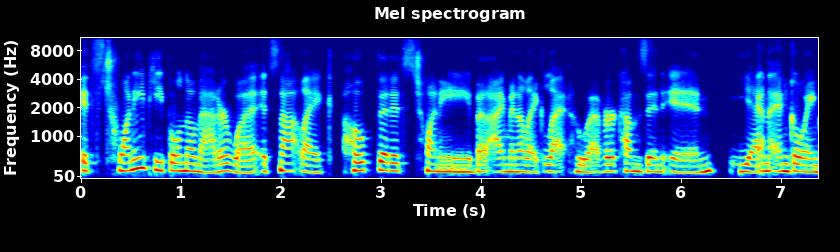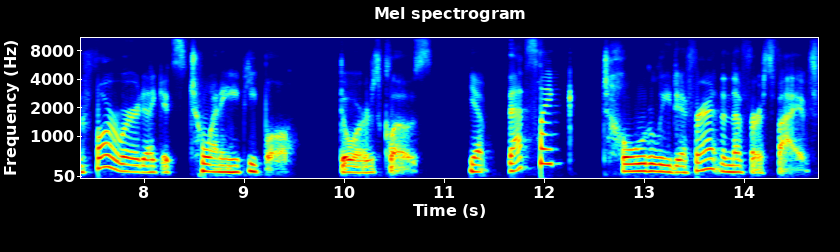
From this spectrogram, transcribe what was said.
it's 20 people no matter what. It's not like hope that it's 20, but I'm going to like let whoever comes in in. Yeah. And then going forward, like it's 20 people, doors close. Yep. That's like totally different than the first five.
